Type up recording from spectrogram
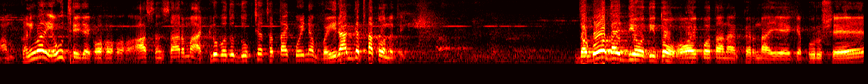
આમ ઘણી વાર એવું થઈ જાય કે ઓહો આ સંસારમાં આટલું બધું દુઃખ છે છતાંય કોઈને વૈરાગ્ય થતો નથી. દગો દૈદ્યો દીધો હોય પોતાના ઘરના એ કે પુરુષે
